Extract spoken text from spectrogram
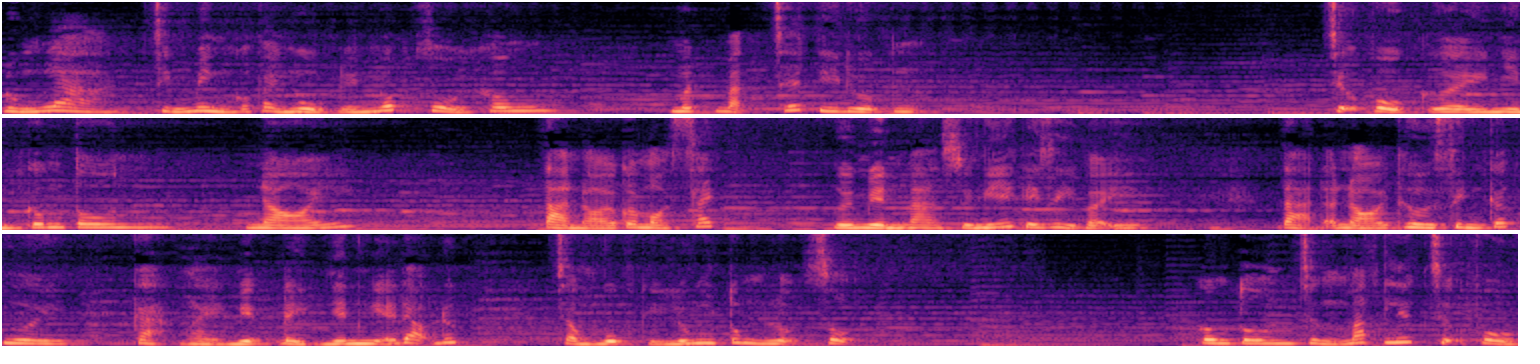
đúng là chính mình có phải ngủ đến ngốc rồi không? Mất mặt chết đi được. Triệu phổ cười nhìn công tôn, nói Tả nói coi mọt sách, người miền man suy nghĩ cái gì vậy? Tả đã nói thư sinh các ngươi, cả ngày miệng đẩy nhân nghĩa đạo đức, trong bụng thì lung tung lộn xộn. Công tôn chừng mắt liếc triệu phổ,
